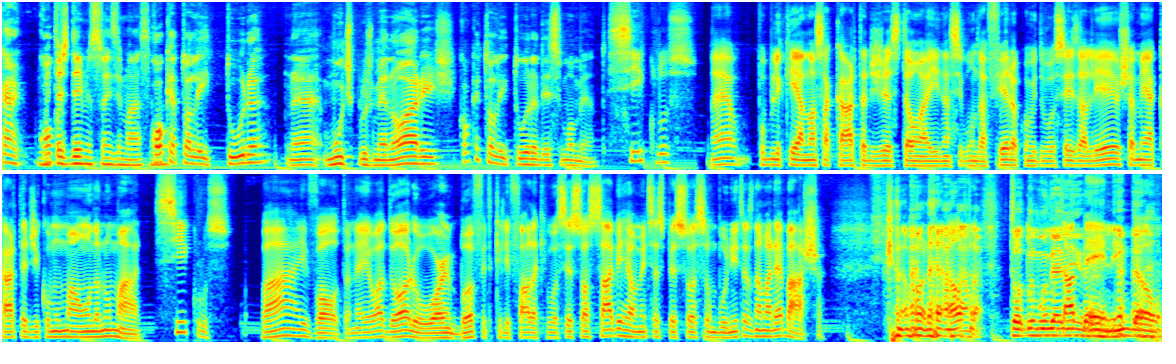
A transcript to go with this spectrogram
Cara, qual, Muitas demissões em massa. Qual né? que é a tua leitura, né? Múltiplos menores. Qual que é a tua leitura desse momento? Ciclos, né? Publiquei a nossa carta de gestão aí na segunda-feira, convido vocês a ler. Eu chamei a carta de como uma onda no mar. Ciclos. Vai e volta, né? Eu adoro o Warren Buffett que ele fala que você só sabe realmente se as pessoas são bonitas na maré baixa. Porque na maré alta todo, todo mundo, mundo é tá lindo. bem, lindão.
